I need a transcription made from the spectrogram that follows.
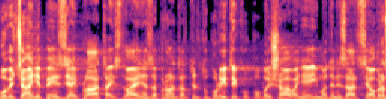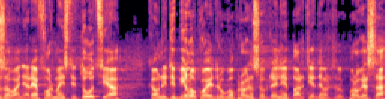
Povećanje penzija i plata, izdvajanja za pronatalitetnu politiku, poboljšavanje i modernizacija obrazovanja, reforma institucija, kao niti bilo koje drugo programsko opredeljenje partije demokratskog progresa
